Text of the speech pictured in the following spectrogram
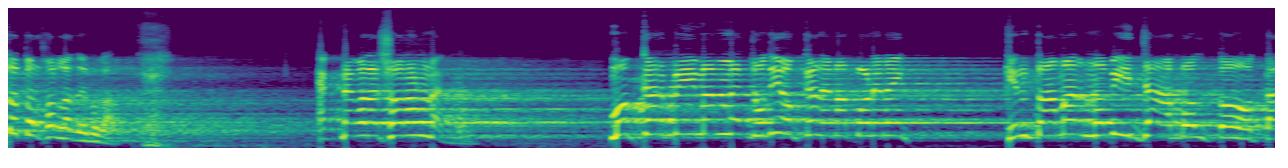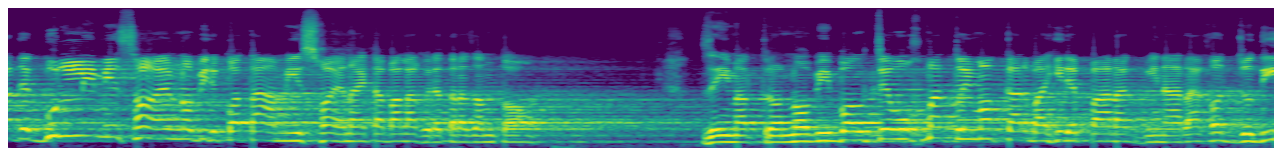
তো তোর কল্লা যাবে গা। একটা কথা স্মরণ রাখবে মক্কার বেইমানরা যদিও কালেমা পড়ে নাই কিন্তু আমার নবী যা বলতো তা যে গুল্লি মিস হয় নবীর কথা মিস হয় না এটা বালা করে তারা জানতো। যেই মাত্র নবী বলছে উখমা তুই মক্কার বাহিরে পা রাখবি না রাখ যদি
